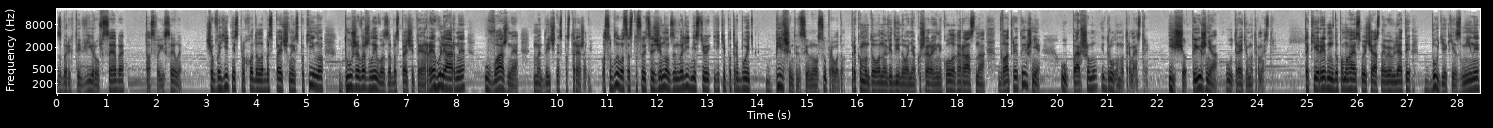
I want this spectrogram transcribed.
зберегти віру в себе та свої сили. Щоб вагітність проходила безпечно і спокійно, дуже важливо забезпечити регулярне, уважне медичне спостереження. Особливо це стосується жінок з інвалідністю, які потребують більш інтенсивного супроводу. Рекомендовано відвідування акушера-гінеколога раз на 2-3 тижні у першому і другому триместрі і щотижня у третьому триместрі. Такий ритм допомагає своєчасно виявляти будь-які зміни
